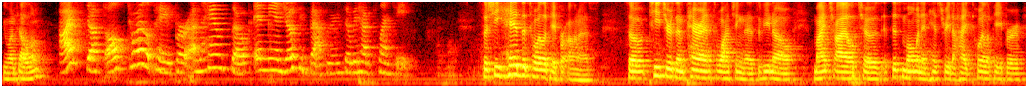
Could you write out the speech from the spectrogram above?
You want to tell them? I stuffed all the toilet paper and the hand soap in me and Josie's bathroom so we'd have plenty. So she hid the toilet paper on us. So teachers and parents watching this, if you know, my child chose at this moment in history to hide toilet paper,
